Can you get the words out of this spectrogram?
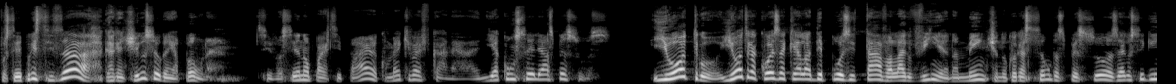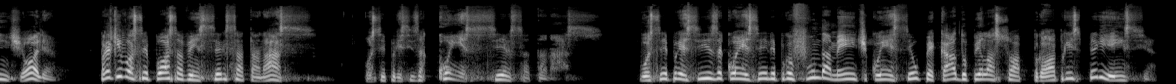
você precisa garantir o seu ganha-pão, né? Se você não participar, como é que vai ficar, né? E aconselhar as pessoas. E outro, e outra coisa que ela depositava lá vinha na mente, no coração das pessoas era o seguinte: olha, para que você possa vencer Satanás, você precisa conhecer Satanás. Você precisa conhecer ele profundamente, conhecer o pecado pela sua própria experiência.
